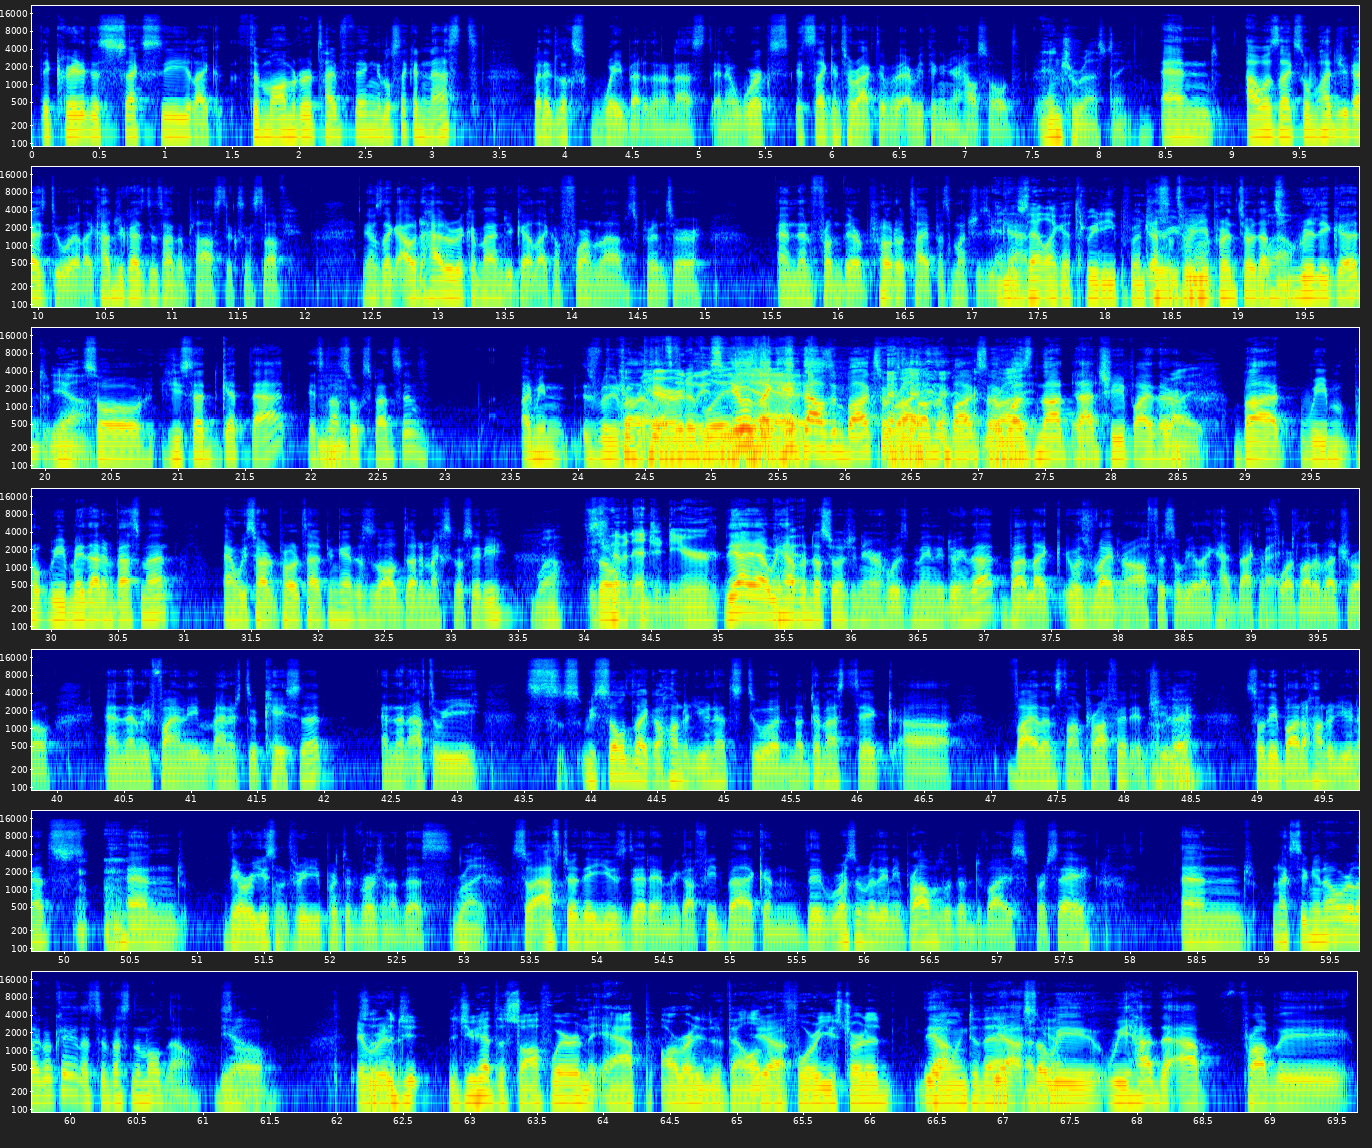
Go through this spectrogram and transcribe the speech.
They created this sexy like thermometer type thing. It looks like a nest, but it looks way better than a nest, and it works. It's like interactive with everything in your household. Interesting. And I was like, so how'd you guys do it? Like, how'd you guys design the plastics and stuff? And he was like, I would highly recommend you get like a Formlabs printer, and then from there prototype as much as you And can. is that like a 3D printer? That's a 3D printer that's Wow. really good. Yeah. Mm-hmm. So he said, get that. It's not so expensive. I mean, it's really relative. Comparatively, It was yeah. like eight thousand bucks or Right. bucks, so it was Right. not that cheap either. Right. But we we made that investment and we started prototyping it. This was all done in Mexico City. Wow. So- you have an engineer? Yeah, yeah, we have an industrial engineer who was mainly doing that, but like it was right in our office, so we like had back and Right. forth a lot of retro, and then we finally managed to case it, and then after we we sold like hundred units to a domestic uh, violence nonprofit in Chile, Okay. so they bought hundred units, and they were using the 3D printed version of this. Right. So after they used it and we got feedback and there wasn't really any problems with the device per se, and next thing you know, we're like, okay, let's invest in the mold now. Yeah. So it So really did you did you have the software and the app already developed Yeah. before you started yeah, going to that? Yeah, so we we had the app probably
